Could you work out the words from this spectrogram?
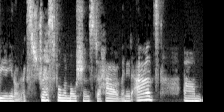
you know, like stressful emotions to have. And it adds um,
